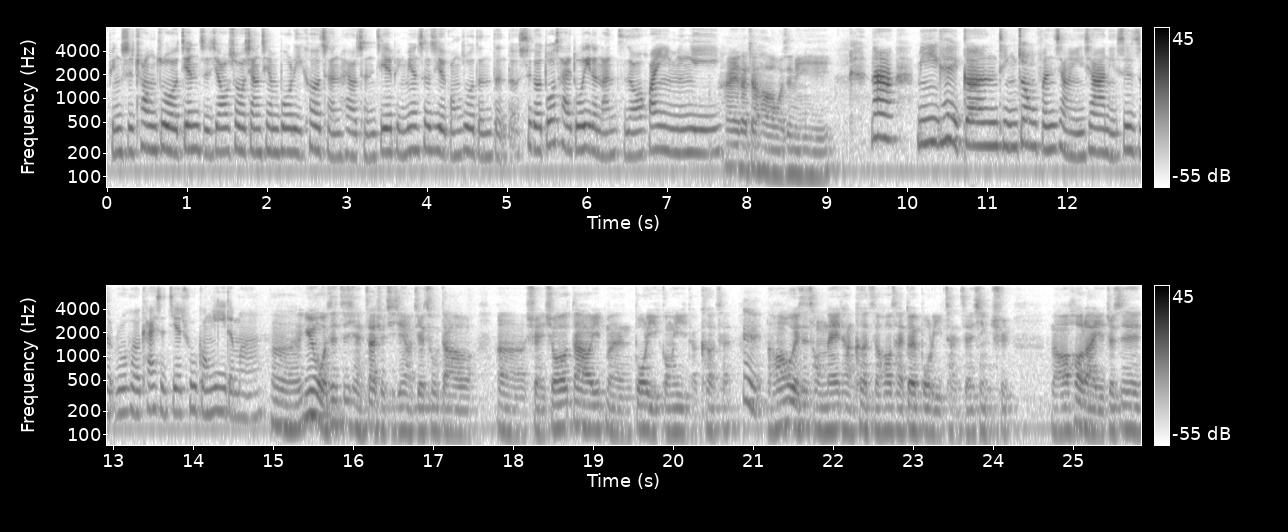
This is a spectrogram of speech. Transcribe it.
平时创作、兼职教授镶嵌玻璃课程，还有承接平面设计的工作等等的，是个多才多艺的男子哦。欢迎明仪。嗨，大家好，我是明仪。那明仪可以跟听众分享一下你是如何开始接触工艺的吗？嗯，因为我是之前在学期间有接触到，呃，选修到一门玻璃工艺的课程，嗯，然后我也是从那一堂课之后才对玻璃产生兴趣。然后后来也就是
